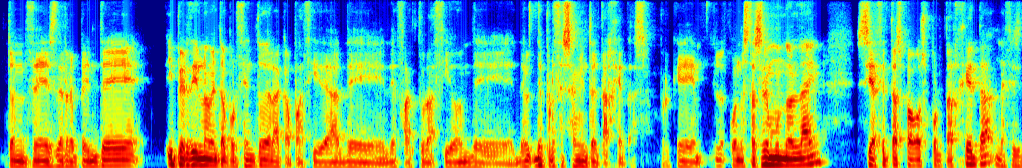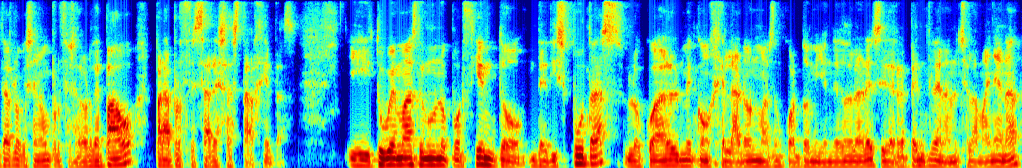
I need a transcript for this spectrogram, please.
Entonces, de repente, y perdí el 90% de la capacidad de, de facturación de, de, de, procesamiento de tarjetas. Porque cuando estás en el mundo online, si aceptas pagos por tarjeta, necesitas lo que se llama un procesador de pago para procesar esas tarjetas y tuve más de un 1% de disputas, lo cual me congelaron más de un cuarto de millón de dólares y de repente de la noche a la mañana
